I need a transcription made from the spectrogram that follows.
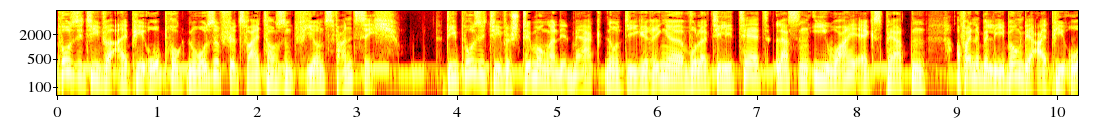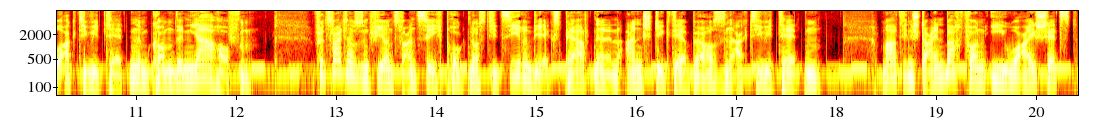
Positive IPO-Prognose für 2024. Die positive Stimmung an den Märkten und die geringe Volatilität lassen EY-Experten auf eine Belebung der IPO-Aktivitäten im kommenden Jahr hoffen. Für 2024 prognostizieren die Experten einen Anstieg der Börsenaktivitäten. Martin Steinbach von EY schätzt,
